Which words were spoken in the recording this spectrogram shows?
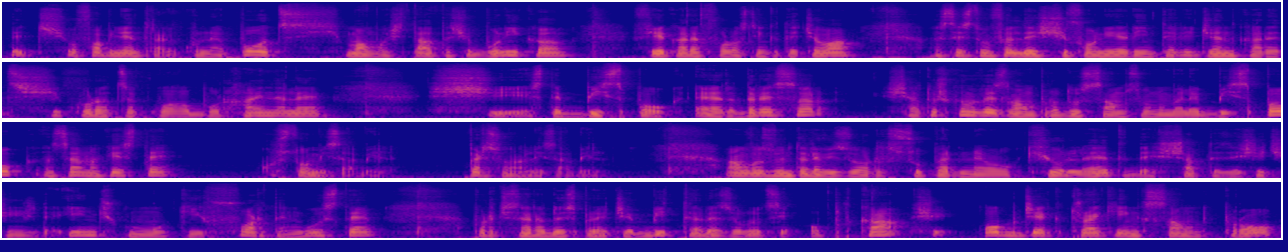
Deci o familie întreagă, cu nepoți, mamă și tată și bunică, fiecare folosind câte ceva. Asta este un fel de șifonier inteligent care îți și curăță cu abur hainele și este bespoke airdresser și atunci când vezi la un produs Samsung numele bespoke, înseamnă că este customizabil, personalizabil. Am văzut un televizor Super Neo QLED de 75 de inch cu muchii foarte înguste, procesare 12 bit, rezoluție 8K și Object Tracking Sound Pro,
